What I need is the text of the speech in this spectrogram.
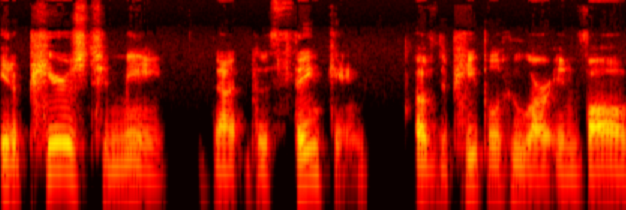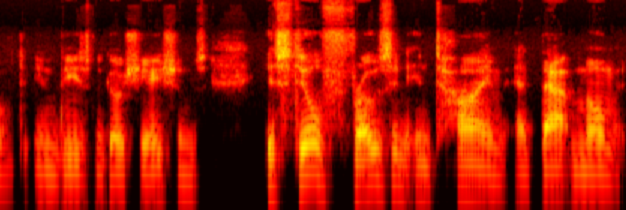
it appears to me that the thinking of the people who are involved in these negotiations is still frozen in time at that moment.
